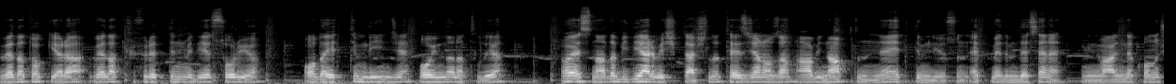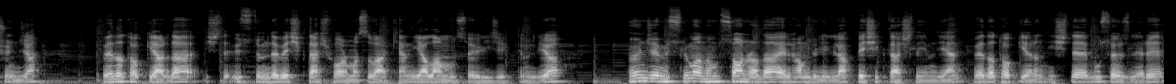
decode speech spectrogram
Vedat Okyar'a Vedat küfür ettin mi diye soruyor. O da ettim deyince oyundan atılıyor. O esnada bir diğer Beşiktaşlı Tezcan Ozan abi ne yaptın ne ettim diyorsun etmedim desene minvalinde konuşunca Vedat Okyar da işte üstümde Beşiktaş forması varken yalan mı söyleyecektim diyor. Önce Müslümanım sonra da elhamdülillah Beşiktaşlıyım diyen Vedat Okyar'ın işte bu sözleri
